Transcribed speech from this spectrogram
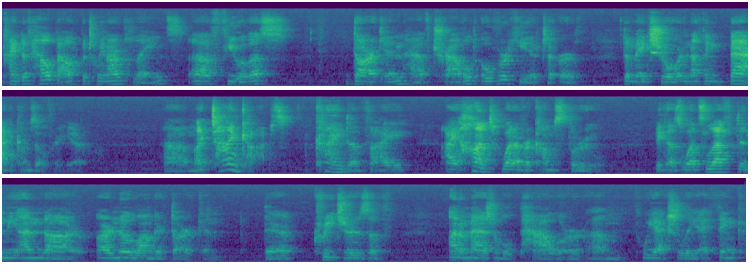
kind of help out between our planes, a few of us, Darkin, have traveled over here to Earth to make sure nothing bad comes over here. Um, Like time cops. kind of. I I hunt whatever comes through, because what's left in the Undar are no longer Darkin. They're creatures of unimaginable power. Um, we actually, I think,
